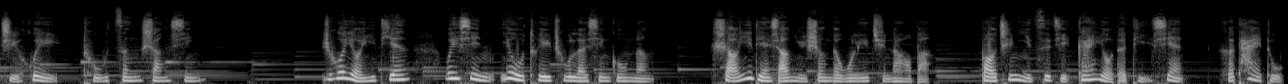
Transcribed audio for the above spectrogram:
只会徒增伤心。如果有一天微信又推出了新功能，少一点小女生的无理取闹吧，保持你自己该有的底线和态度，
